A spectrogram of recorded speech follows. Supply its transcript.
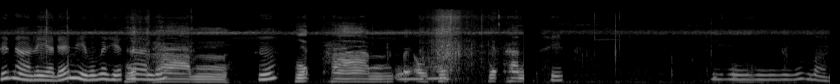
เห็นว่าผีเห็ดทานเฮ็ดนาเลียได้นี่ว่าแม่นเฮ็ดเห็ดทานเด้ทานฮะเห็ดทานไปเอาเห็ดเห็ดทานเฮ็ดโอ้บ้าน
